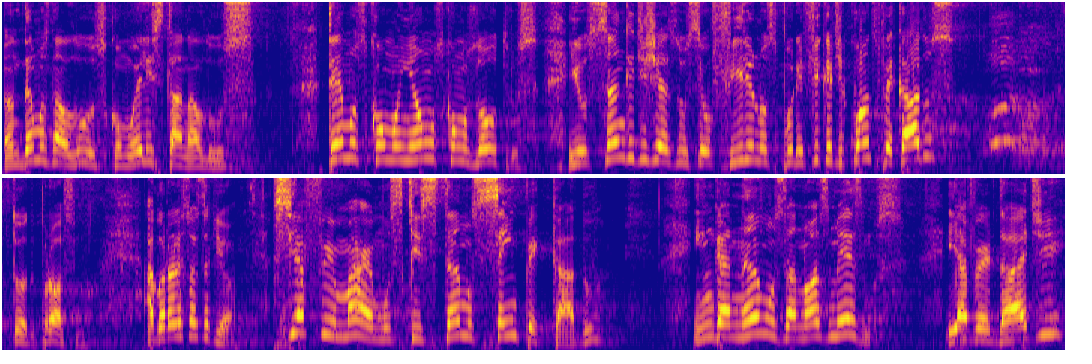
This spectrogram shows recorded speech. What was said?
andamos na luz como Ele está na luz, temos comunhão uns com os outros, e o sangue de Jesus, seu Filho, nos purifica de quantos pecados? Todo. Todo. Próximo. Agora olha só isso aqui, ó. Se afirmarmos que estamos sem pecado, enganamos a nós mesmos, e a verdade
